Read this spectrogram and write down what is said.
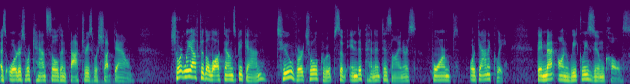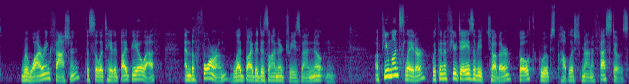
as orders were canceled and factories were shut down. Shortly after the lockdowns began, two virtual groups of independent designers formed organically. They met on weekly Zoom calls. Rewiring Fashion, facilitated by BOF, and The Forum, led by the designer Dries Van Noten. A few months later, within a few days of each other, both groups published manifestos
